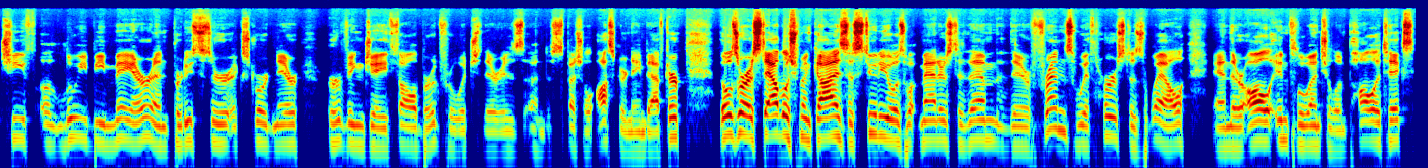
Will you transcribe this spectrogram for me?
chief uh, Louis B. Mayer and producer extraordinaire Irving J. Thalberg, for which there is a special Oscar named after. Those are establishment guys. The studio is what matters to them. They're friends with Hearst as well, and they're all influential in politics.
